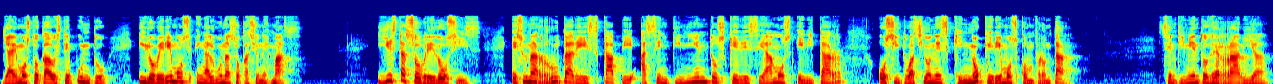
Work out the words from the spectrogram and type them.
Ya hemos tocado este punto y lo veremos en algunas ocasiones más. Y esta sobredosis es una ruta de escape a sentimientos que deseamos evitar o situaciones que no queremos confrontar. Sentimientos de rabia,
